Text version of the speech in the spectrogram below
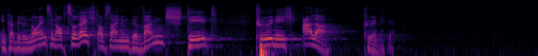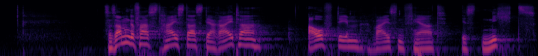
in Kapitel 19 auch zu Recht auf seinem Gewand steht König aller Könige. Zusammengefasst heißt das, der Reiter auf dem weißen Pferd ist nichts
